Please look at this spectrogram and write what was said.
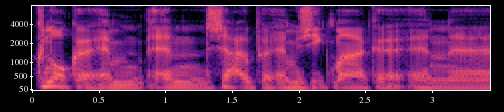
knokken en, en zuipen en muziek maken. En uh,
